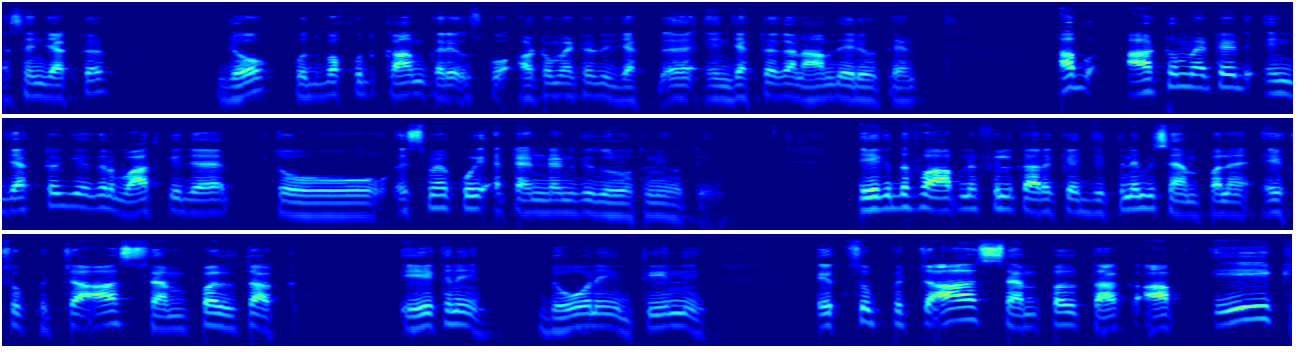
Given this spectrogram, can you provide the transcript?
ऐसा इंजेक्टर जो खुद ब खुद काम करे, उसको ऑटोमेटेड इंजेक्टर का नाम दे रहे होते हैं। अब ऑटोमेटेड इंजेक्टर की अगर बात की जाए तो इसमें कोई अटेंडेंट की ज़रूरत नहीं होती। एक दफ़ा आपने फिल करके जितने भी सैंपल हैं 150 सैंपल तक, एक नहीं, दो नहीं, तीन नहीं 150 सैंपल तक आप एक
